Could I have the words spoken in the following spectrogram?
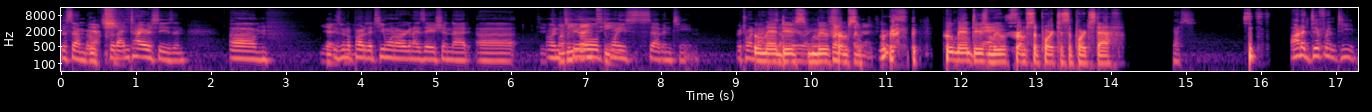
December Yeah. for that entire season. Um, Yeah. He's been a part of the T1 organization that uh, until 2017 or Who 2019. Mandu's sorry, right. moved from su- 2019. PoohManDu's Yeah. moved from support to support staff. Yes. On a different team.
